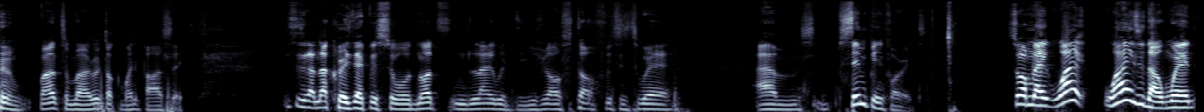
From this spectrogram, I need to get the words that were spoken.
man to man, we talk money, power, sex. This is another crazy episode, not in line with the usual stuff, which is where I'm simping for it. So I'm like, why? Why is it that when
